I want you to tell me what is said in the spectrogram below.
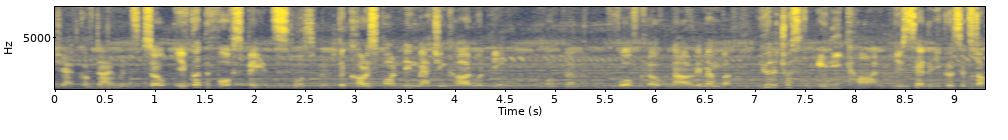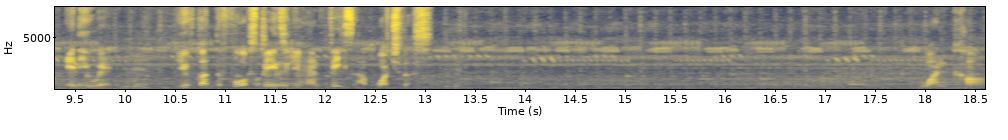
Jack of Diamonds. So, you've got the Four of Spades. Four of spades. The corresponding matching card would be Four clever. Four of Clover. Now, remember, you had a choice of any card. You said that you could have said stop anywhere. Mm-hmm. You've got the Four of Spades in your hand, face up. Watch this. Mm-hmm. One card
